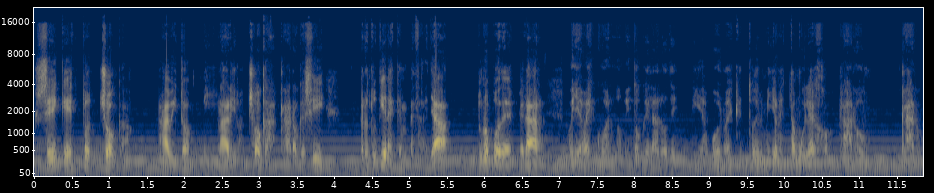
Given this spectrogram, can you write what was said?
Sé que esto choca. Hábitos millonarios. Choca, claro que sí. Pero tú tienes que empezar ya. Tú no puedes esperar, oye, ¿ves cuando me toque la lotería? Bueno, es que esto del millón está muy lejos. Claro, claro.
